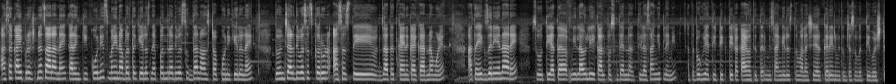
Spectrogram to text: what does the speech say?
असा काही प्रश्नच आला नाही कारण की कोणीच महिनाभर तर केलंच नाही. पंधरा दिवससुद्धा नॉनस्टॉप कोणी केलं नाही. दोन चार दिवसच करून असंच ते जातात काही ना काही कारणामुळे. आता एक जण येणार आहे. सो ती आता मी लावली आहे कालपासून त्यांना तिला सांगितलं मी. आता बघूया ती टिकते का काय होते तर. मी सांगेलच तुम्हाला शेअर करेल मी तुमच्यासोबत ती गोष्ट.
